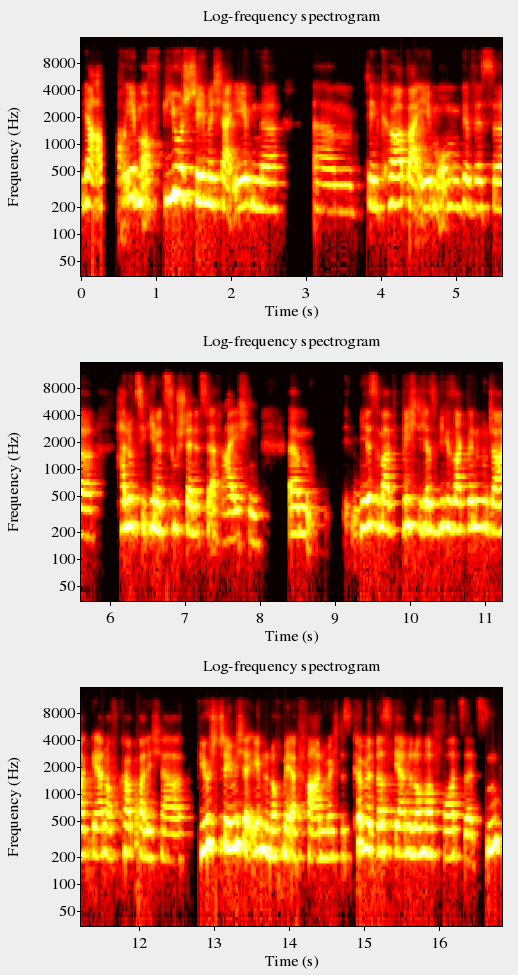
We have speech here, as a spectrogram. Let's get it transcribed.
ja, auch eben auf biochemischer Ebene ähm, den Körper eben, um gewisse halluzigene Zustände zu erreichen. Ähm, mir ist immer wichtig, also wie gesagt, wenn du da gerne auf körperlicher, biochemischer Ebene noch mehr erfahren möchtest, können wir das gerne nochmal fortsetzen.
